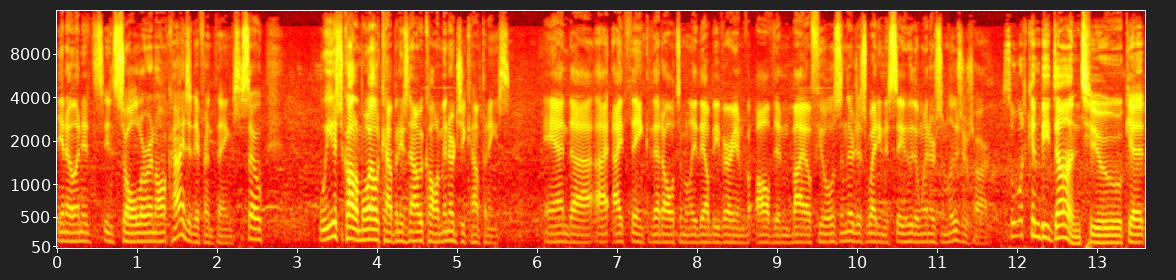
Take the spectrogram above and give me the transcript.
you know, and it's in solar and all kinds of different things. So we used to call them oil companies, now we call them energy companies. And uh, I, I, think that ultimately they'll be very involved in biofuels, and they're just waiting to see who the winners and losers are. So, what can be done to get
